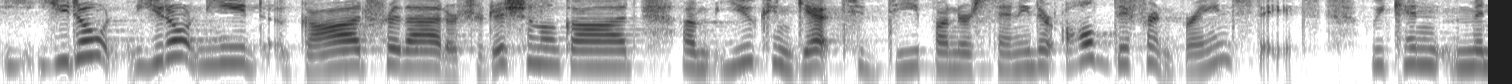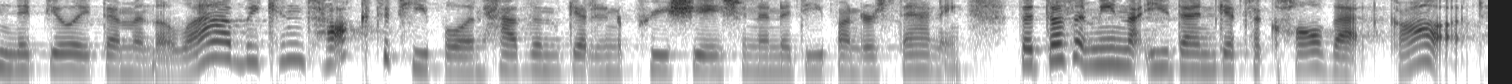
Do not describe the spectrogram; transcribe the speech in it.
you don't, you don't need God for that or traditional God. Um, you can get to deep understanding. They're all different brain states. We can manipulate them in the lab. We can talk to people and have them get an appreciation and a deep understanding. That doesn't mean that you then get to call that God.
